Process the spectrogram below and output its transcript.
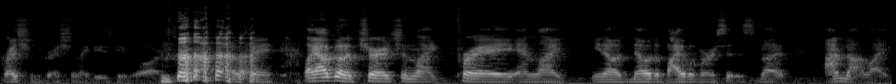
Christian Christian like these people are. okay, like I'll go to church and like pray and like you know know the Bible verses, but I'm not like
